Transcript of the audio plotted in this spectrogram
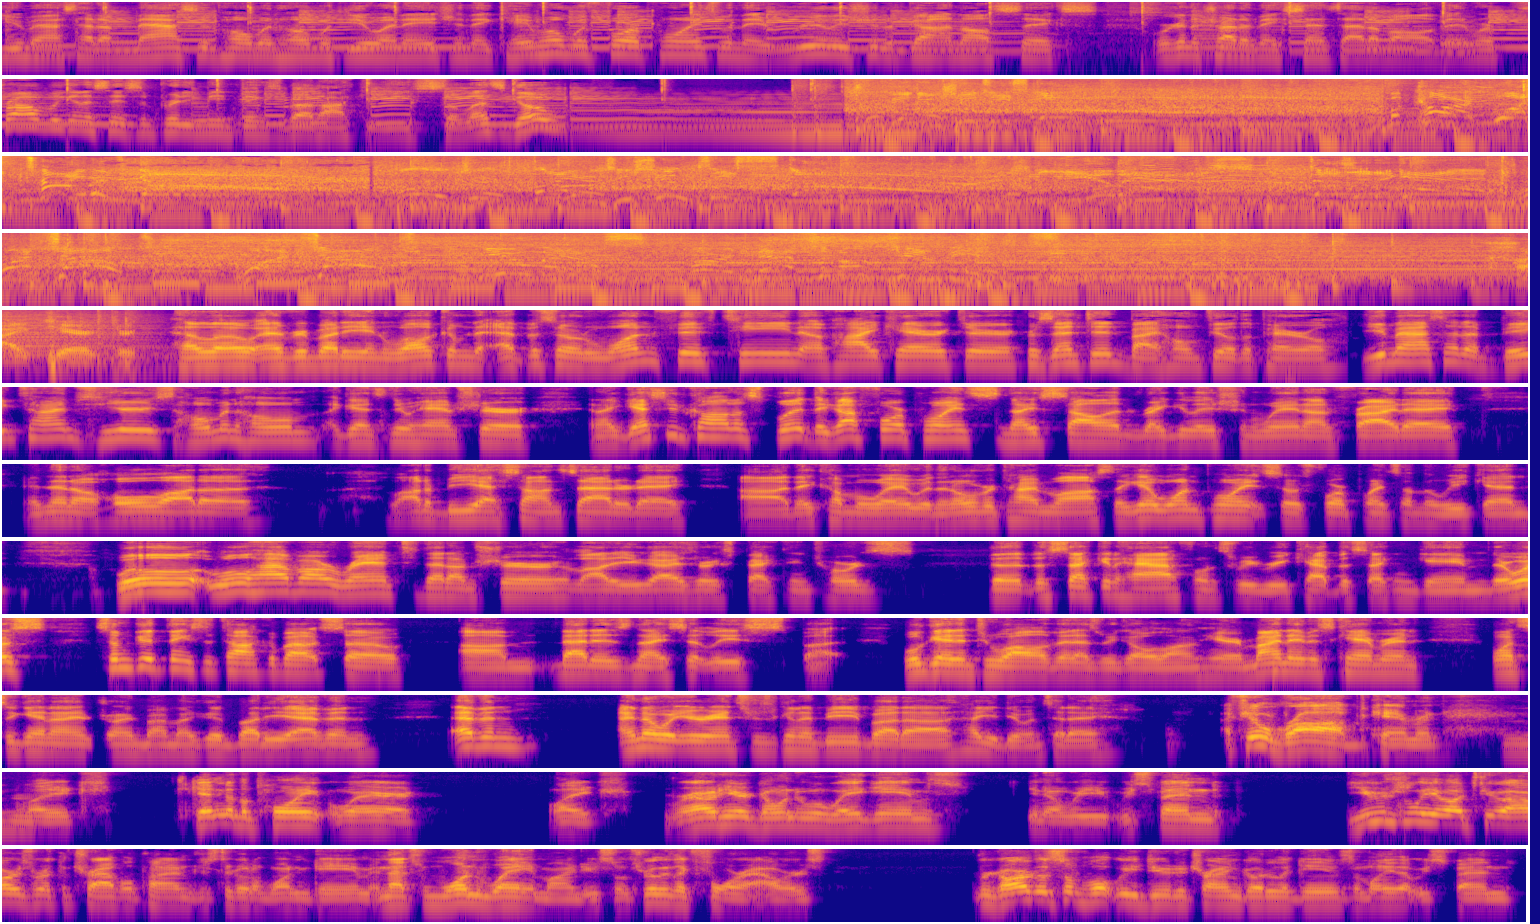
UMass had a massive home and home with UNH, and they came home with four points when they really should have gotten all six. We're going to try to make sense out of all of it, and we're probably going to say some pretty mean things about Hockey East. So let's go. Scores! McCart, one timer, score! High character. Hello, everybody, and welcome to episode 115 of High Character, presented by Home Field Apparel. UMass had a big time series, home and home, against New Hampshire, and I guess you'd call it a split. They got four points, nice, solid regulation win on Friday, and then a whole lot of, a lot of BS on Saturday. Uh, they come away with an overtime loss. They get one point, so it's four points on the weekend. We'll we'll have our rant that I'm sure a lot of you guys are expecting towards the the second half once we recap the second game. There was some good things to talk about, so um, that is nice at least. But we'll get into all of it as we go along here. My name is Cameron. Once again, I am joined by my good buddy Evin. Evin, I know what your answer is going to be, but uh, how you doing today? I feel robbed, Cameron. Mhm. Like getting to the point where like we're out here going to away games. You know, we we spend usually about two hours worth of travel time just to go to one game, and that's one way, mind you. So it's really like four hours. Regardless of what we do to try and go to the games, the money that we spend,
